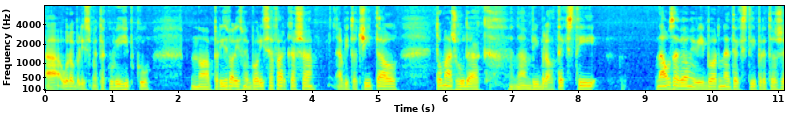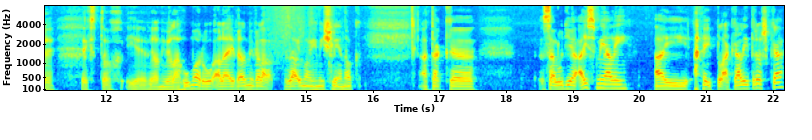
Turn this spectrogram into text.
A urobili sme takú výhybku. No a prizvali sme Borisa Farkaša, aby to čítal. Tomáš Hudák nám vybral texty naozaj veľmi výborné texty, pretože v textoch je veľmi veľa humoru, ale aj veľmi veľa zaujímavých myšlienok. A tak e, sa ľudia aj smiali, aj, aj plakali troška.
